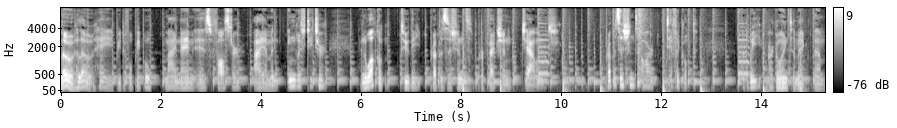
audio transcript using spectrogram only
Hello, hello, hey, beautiful people. My name is Foster. I am an English teacher, and welcome to the Prepositions Perfection Challenge. Prepositions are difficult, but we are going to make them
